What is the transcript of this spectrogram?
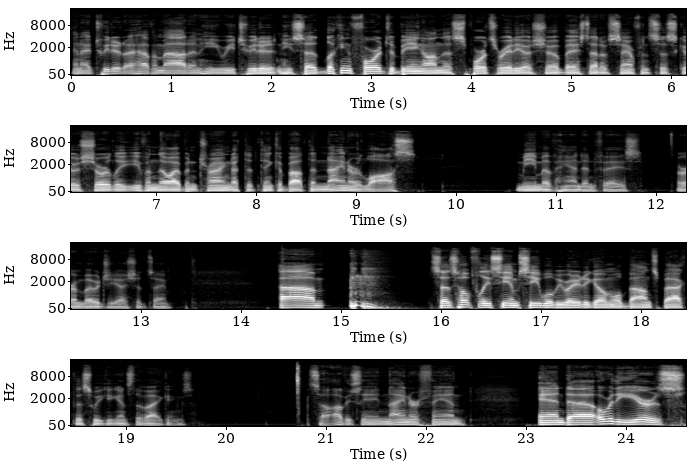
And I tweeted I have him out, and he retweeted it, and he said, Looking forward to being on this sports radio show based out of San Francisco shortly, even though I've been trying not to think about the Niner loss. Meme of hand and face, or emoji, I should say. Um, says, Hopefully CMC will be ready to go and will bounce back this week against the Vikings. So, obviously, a Niner fan. And uh, over the years,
